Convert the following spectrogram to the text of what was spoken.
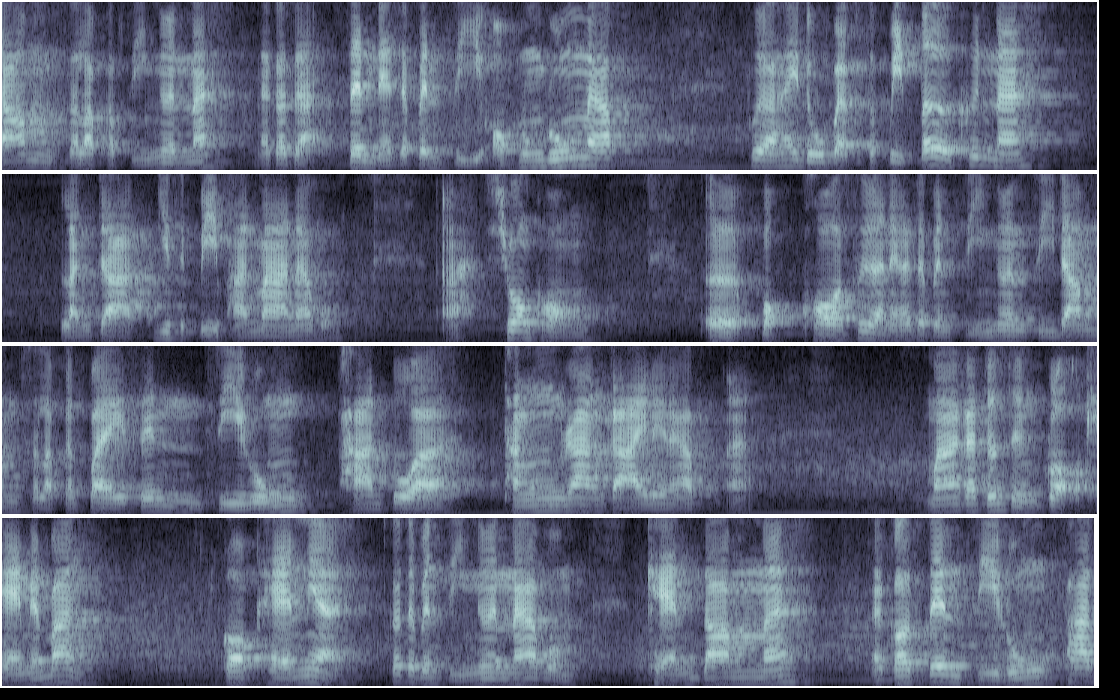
ดำสลับกับสีเงินนะ แล้วก็จะเส้นเนี่ยจะเป็นสีออกรุ้งๆนะครับ เพื่อให้ดูแบบสปีดเตอร์ขึ้นนะ หลังจาก 20 ปีผ่านมานะครับผมช่วงของ เอ่อปกคอเสื้อเนี่ยก็จะเป็นสีเงินสีดำสลับกันไปเส้นสีรุ้งผ่านตัวทั้งร่างกายเลยนะครับอะมากันจนถึงเกราะแขนกันบ้างเกราะแขนเนี่ยก็จะเป็นสีเงินนะครับผมแขนดำนะแล้วก็เส้นสีรุ้งพาด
